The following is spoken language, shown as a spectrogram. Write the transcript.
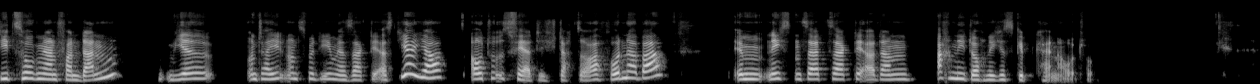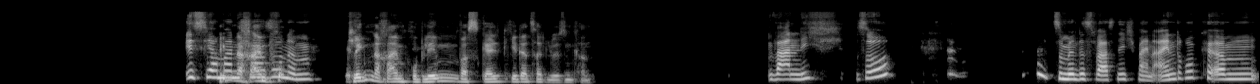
Die zogen dann von dann. Wir unterhielten uns mit ihm. Er sagte erst, ja, ja, Auto ist fertig. Ich dachte so, ach, wunderbar. Im nächsten Satz sagte er dann, ach nee, doch nicht, es gibt kein Auto. Ist ja klingt manchmal so einem. Klingt nach einem Problem, was Geld jederzeit lösen kann. War nicht so. Zumindest war es nicht mein Eindruck. Ähm,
